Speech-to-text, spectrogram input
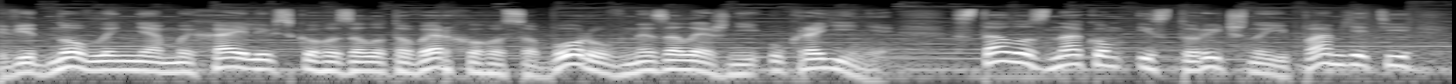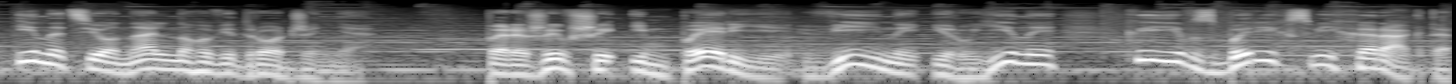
Відновлення Михайлівського Золотоверхого собору в незалежній Україні стало знаком історичної пам'яті і національного відродження. Переживши імперії, війни і руїни, Київ зберіг свій характер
